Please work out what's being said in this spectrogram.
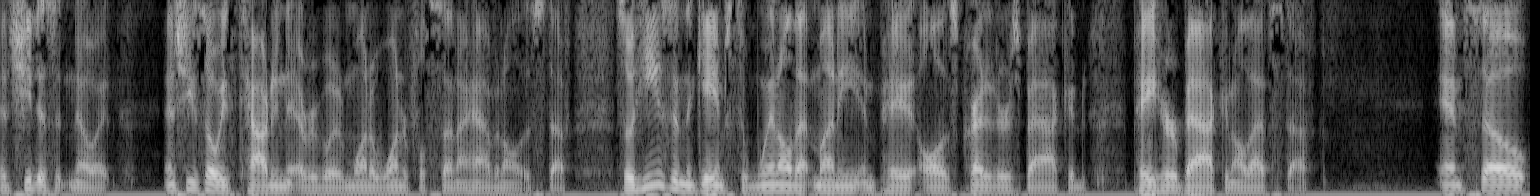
And she doesn't know it. And she's always touting to everybody and what a wonderful son I have and all this stuff. So he's in the games to win all that money and pay all his creditors back and pay her back and all that stuff. And so,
